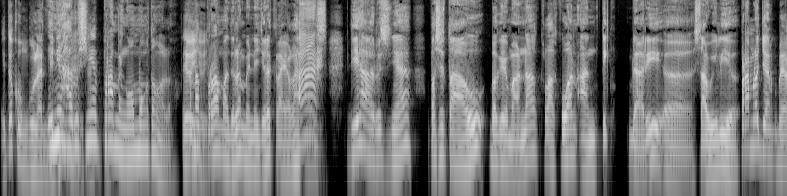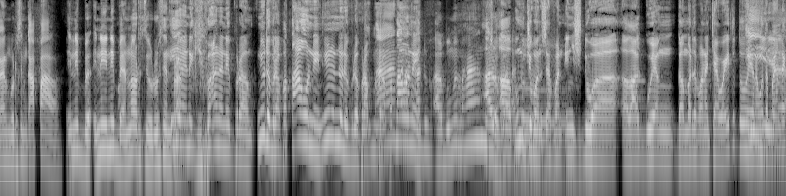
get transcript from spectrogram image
itu keunggulan dia Ini juga, harusnya ya kan? Pram yang ngomong tau gak lo? Iya, Karena iya, iya. Pram adalah manajernya Crayola Ah. Dia harusnya pasti tahu bagaimana kelakuan antik dari uh, Sawilio. Pram lo jangan kebanyakan ngurusin kapal. Ini ini ini band lo harus diurusin Pram. Iya ini gimana nih Pram? Ini udah berapa tahun nih? Ini udah berapa, berapa Mana? tahun nih? Aduh, albumnya mana? Al- coba? album cuma Seven Inch dua uh, lagu yang gambar depannya cewek itu tuh yang rambutnya Iya, pendek.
